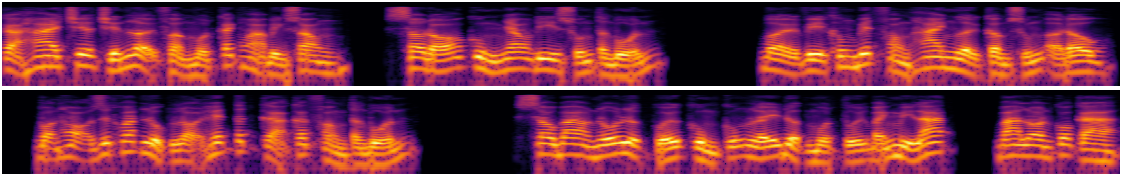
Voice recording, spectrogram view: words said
Cả hai chia chiến lợi phẩm một cách hòa bình xong, sau đó cùng nhau đi xuống tầng bốn. Bởi vì không biết phòng hai người cầm súng ở đâu, bọn họ dứt khoát lục lọi hết tất cả các phòng tầng bốn. Sau bao nỗ lực cuối cùng cũng lấy được một túi bánh mì lát, ba lon coca,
